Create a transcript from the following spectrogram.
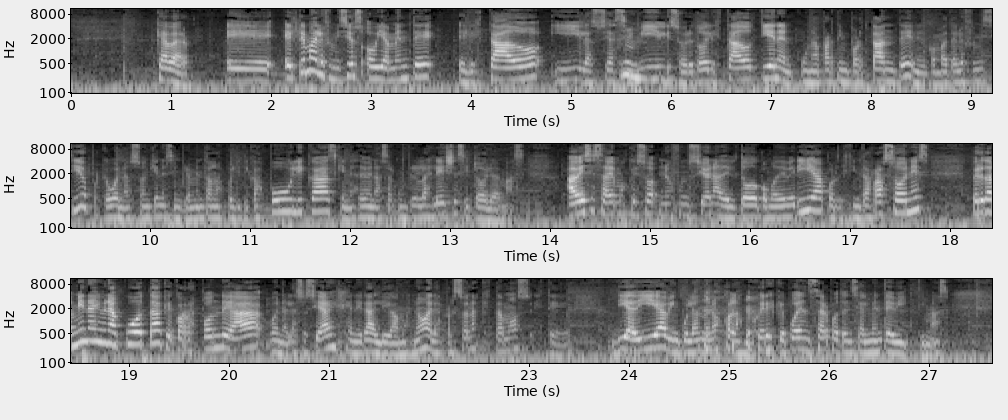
que, a ver, eh, el tema de los femicidios, obviamente, el Estado y la sociedad civil, y sobre todo el Estado, tienen una parte importante en el combate a los femicidios, porque, bueno, son quienes implementan las políticas públicas, quienes deben hacer cumplir las leyes y todo lo demás. A veces sabemos que eso no funciona del todo como debería, por distintas razones, pero también hay una cuota que corresponde a, bueno, a la sociedad en general, digamos, ¿no? A las personas que estamos este, día a día vinculándonos con las mujeres que pueden ser potencialmente víctimas.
